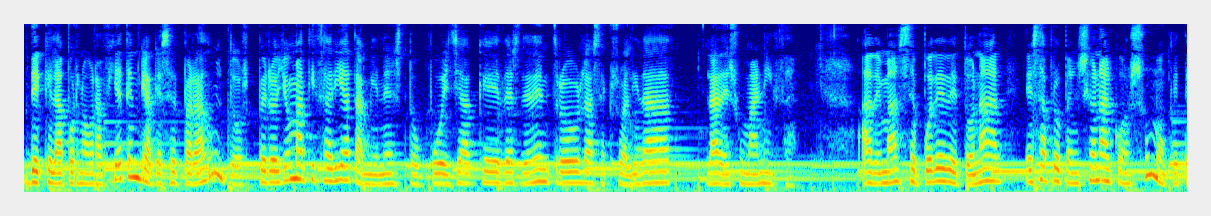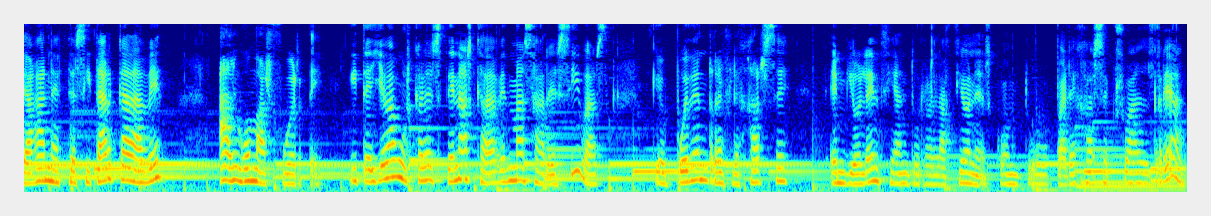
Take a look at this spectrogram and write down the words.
de que la pornografía tendría que ser para adultos, pero yo matizaría también esto, pues ya que desde dentro la sexualidad la deshumaniza. Además, se puede detonar esa propensión al consumo que te haga necesitar cada vez algo más fuerte y te lleva a buscar escenas cada vez más agresivas que pueden reflejarse en violencia en tus relaciones con tu pareja sexual real.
